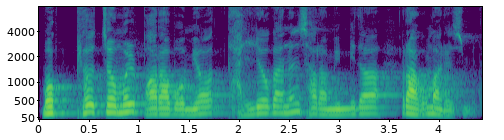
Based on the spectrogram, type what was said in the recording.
목표점을 바라보며 달려가는 사람입니다. 라고 말했습니다.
